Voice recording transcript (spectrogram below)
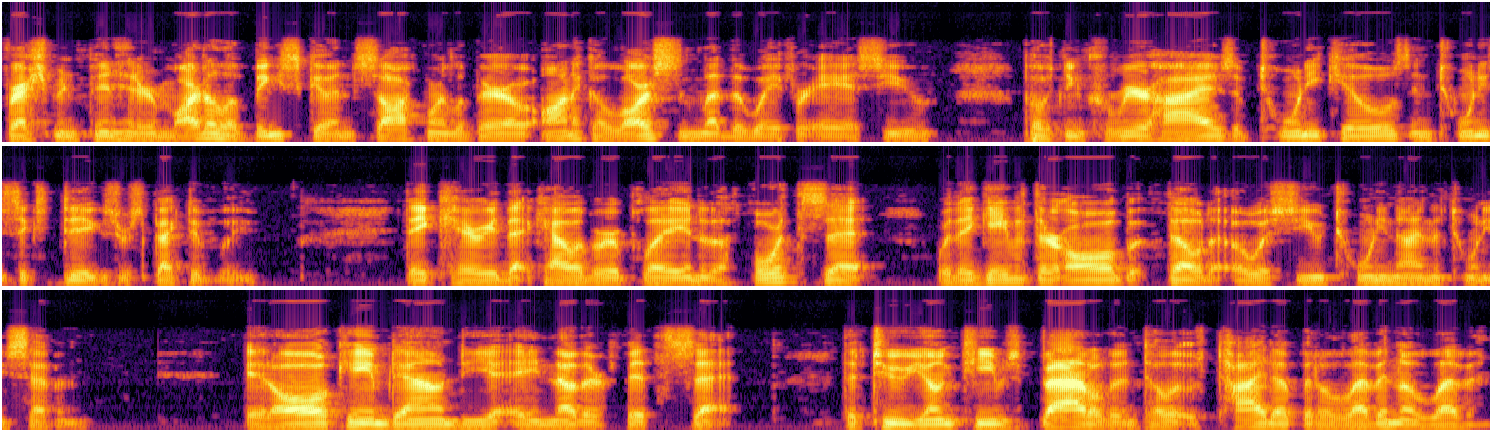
Freshman pin hitter Marta Levinska and sophomore libero Annika Larson led the way for ASU, posting career highs of 20 kills and 26 digs respectively. They carried that caliber of play into the fourth set where they gave it their all but fell to OSU 29 to 27. It all came down to yet another fifth set. The two young teams battled until it was tied up at 11-11,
